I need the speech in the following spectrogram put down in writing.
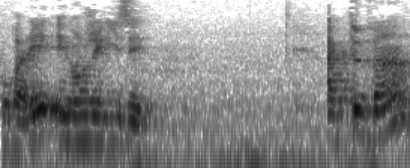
pour aller évangéliser. Acte 20,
